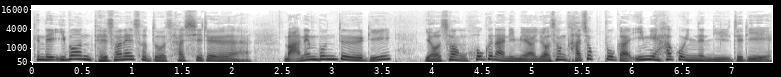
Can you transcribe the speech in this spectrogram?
근데 이번 대선에서도 사실은 많은 분들이 여성 혹은 아니면 여성 가족부가 이미 하고 있는 일들이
